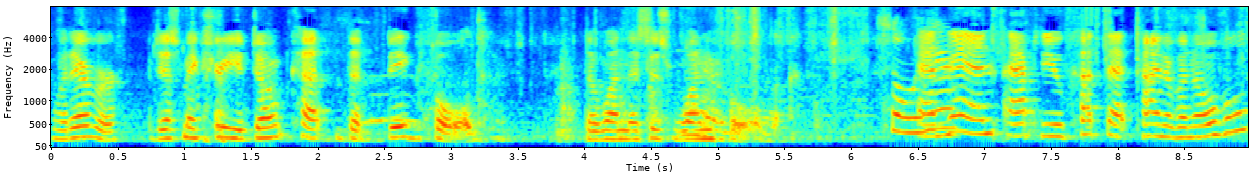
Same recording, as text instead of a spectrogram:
whatever. Just make sure you don't cut the big fold, the one that's just one fold. So here And then after you cut that kind of an oval,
